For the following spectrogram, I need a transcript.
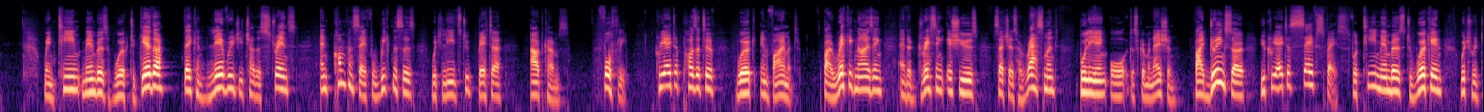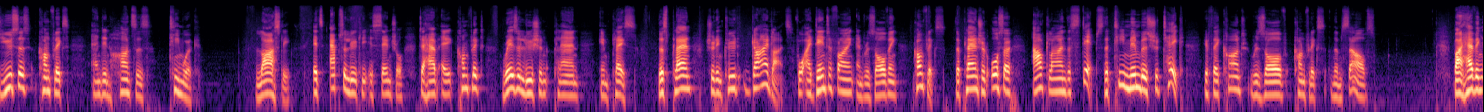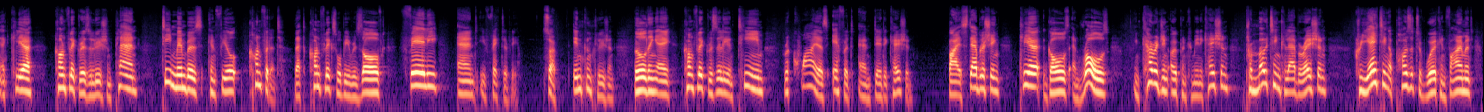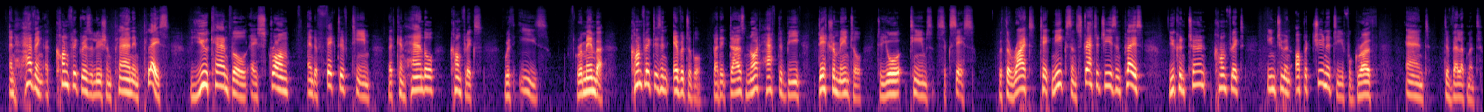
When team members work together, they can leverage each other's strengths and compensate for weaknesses, which leads to better outcomes. Fourthly, create a positive work environment by recognizing and addressing issues such as harassment, bullying, or discrimination. By doing so, you create a safe space for team members to work in, which reduces conflicts and enhances teamwork. Lastly, it's absolutely essential to have a conflict resolution plan in place. This plan should include guidelines for identifying and resolving conflicts. The plan should also outline the steps that team members should take if they can't resolve conflicts themselves. By having a clear conflict resolution plan, team members can feel confident that conflicts will be resolved fairly and effectively. So, in conclusion, Building a conflict resilient team requires effort and dedication. By establishing clear goals and roles, encouraging open communication, promoting collaboration, creating a positive work environment, and having a conflict resolution plan in place, you can build a strong and effective team that can handle conflicts with ease. Remember, Conflict is inevitable, but it does not have to be detrimental to your team's success. With the right techniques and strategies in place, you can turn conflict into an opportunity for growth and development.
